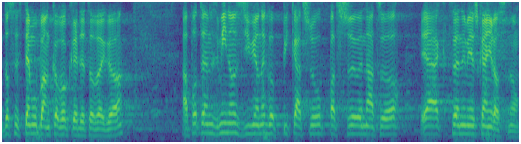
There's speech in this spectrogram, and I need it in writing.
do systemu bankowo-kredytowego, a potem z miną zdziwionego Pikachu patrzyły na to, jak ceny mieszkań rosną.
